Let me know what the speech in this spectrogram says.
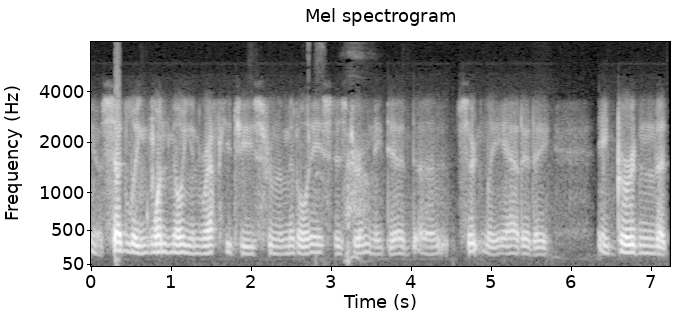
you know settling one million refugees from the Middle East, as Germany did, uh, certainly added a a burden that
